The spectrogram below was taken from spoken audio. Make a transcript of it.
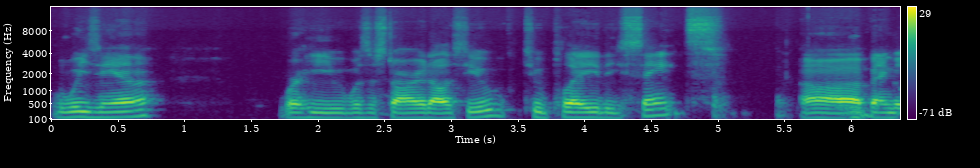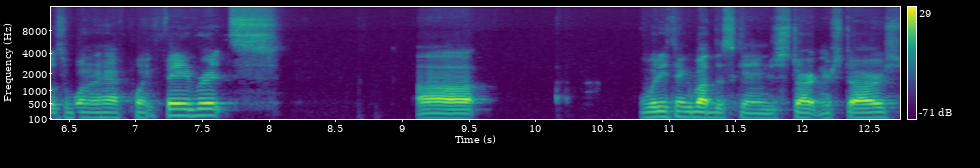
Louisiana, where he was a star at LSU, to play the Saints. Uh, Bengals one and a half point favorites. Uh, what do you think about this game? Just starting your stars.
